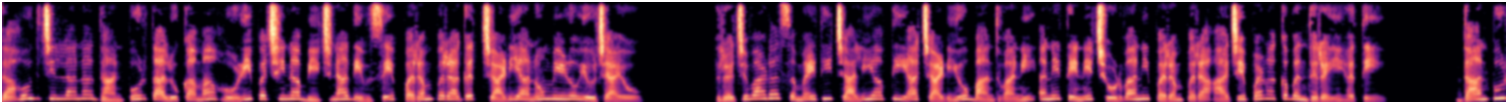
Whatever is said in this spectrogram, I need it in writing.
દાહોદ જિલ્લાના ધાનપુર તાલુકામાં હોળી પછીના બીજના દિવસે પરંપરાગત ચાડિયાનો મેળો યોજાયો. રજવાડા સમયથી ચાલી આવતી આ ચાડીઓ બાંધવાની અને તેને છોડવાની પરંપરા આજે પણ અકબંધ રહી હતી. ધાનપુર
